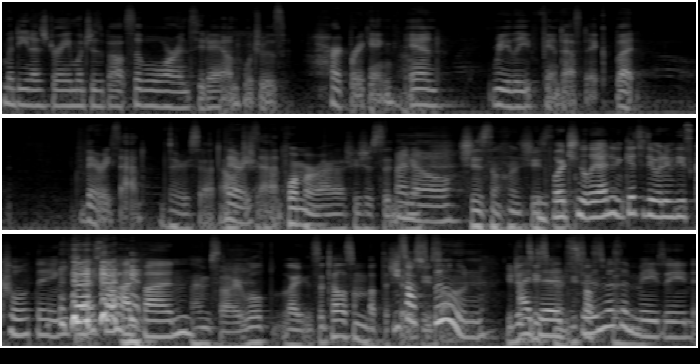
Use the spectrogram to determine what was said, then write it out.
Madina's Dream, which is about civil war in Sudan, which was heartbreaking Oh. and really fantastic, but very sad. Very sad. Oh, very check sad. Poor Mariah. She's just sitting here. I here. know. She's she's. Unfortunately, I didn't get to do any of these cool things, but I still had fun. I'm sorry. Well, like, so tell us something about the You shows saw you Spoon. saw. You did I see did. Spoon. You saw Spoon was Spoon. amazing.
